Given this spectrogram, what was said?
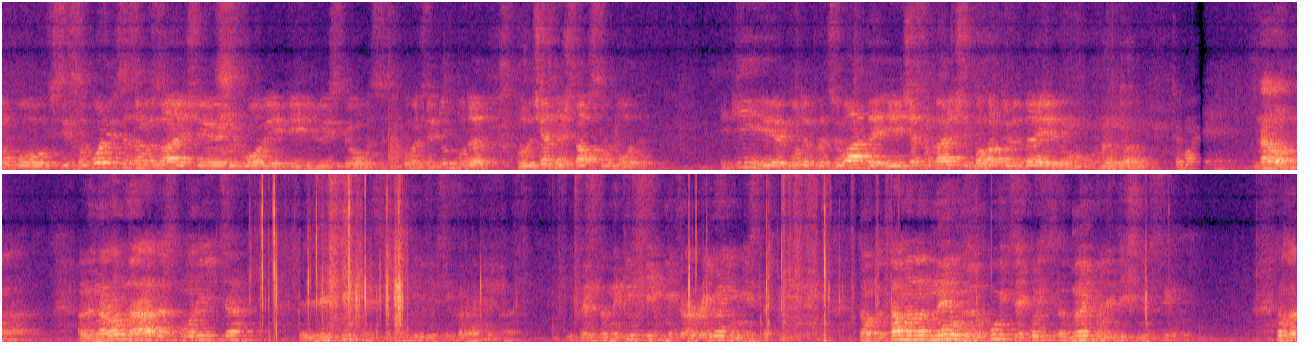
тупо всі свободівці замерзаючі у Львові, які і Львівській області знаходяться, і тут буде величезний штаб свободи, який буде працювати, і, чесно кажучи, багато людей, ну, Антон, ти маєш. Народна рада. Але народна рада створюється зі всіх представників зі всіх організацій. І представників всіх мікрорайонів міста Києва. Тобто там воно не узурпується якоюсь одною політичною силою. Тобто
